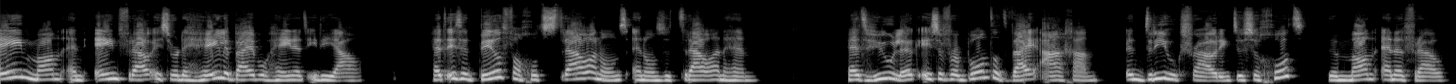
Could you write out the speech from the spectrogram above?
Eén man en één vrouw is door de hele Bijbel heen het ideaal. Het is het beeld van Gods trouw aan ons en onze trouw aan Hem. Het huwelijk is een verbond dat wij aangaan, een driehoeksverhouding tussen God, de man en de vrouw.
